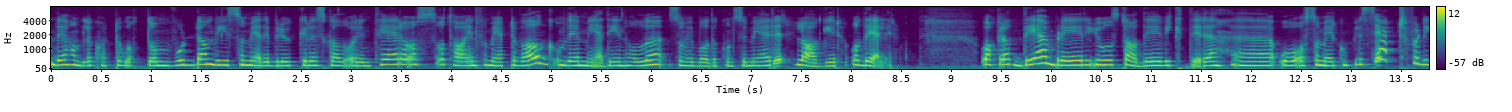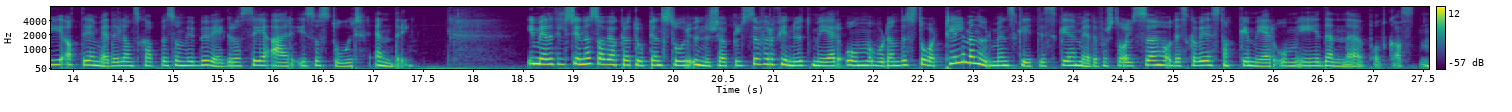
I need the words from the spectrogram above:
det handler kort og godt om hvordan vi som mediebrukere skal orientere oss og ta informerte valg om det medieinnholdet som vi både konsumerer, lager og deler. Og akkurat det blir jo stadig viktigere eh, og også mer komplisert, fordi at det medielandskapet som vi beveger oss i er i så stor endring. I Medietilsynet så har vi akkurat gjort en stor undersøkelse for å finne ut mer om hvordan det står til med nordmenns kritiske medieforståelse, og det skal vi snakke mer om i denne podkasten.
